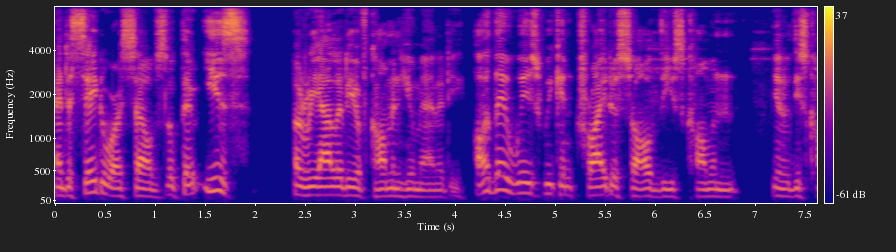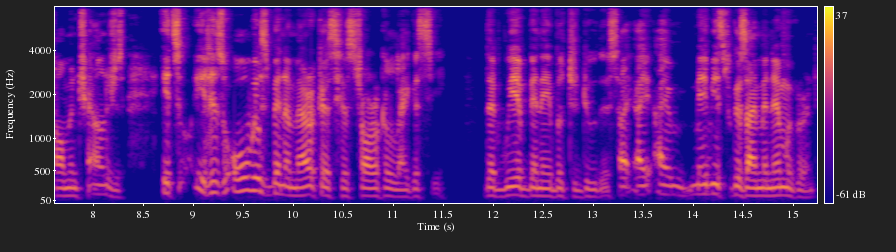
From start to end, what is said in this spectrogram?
and to say to ourselves look there is a reality of common humanity are there ways we can try to solve these common you know these common challenges it's it has always been america's historical legacy that we have been able to do this I, I, I maybe it's because i'm an immigrant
